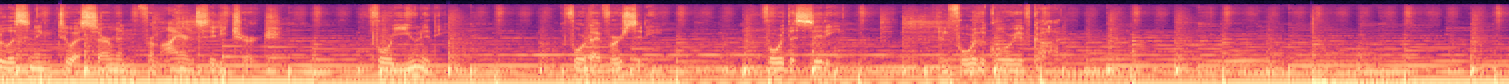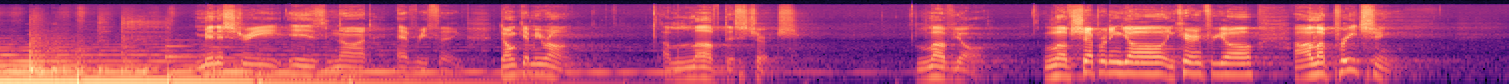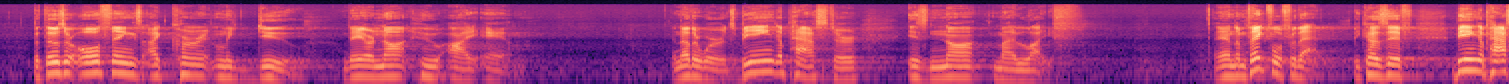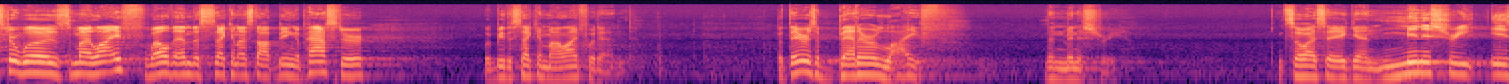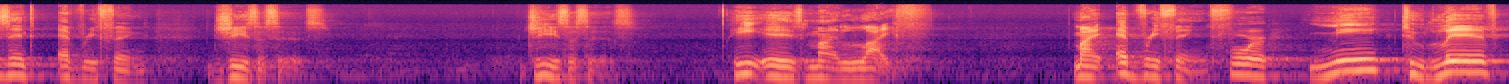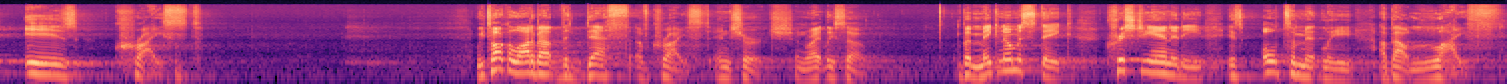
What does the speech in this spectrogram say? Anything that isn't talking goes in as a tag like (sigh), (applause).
You're listening to a sermon from Iron City Church for unity, for diversity, for the city, and for the glory of God. Ministry is not everything. Don't get me wrong. I love this church. Love y'all. Love shepherding y'all and caring for y'all. I love preaching. But those are all things I currently do. They are not who I am. In other words, being a pastor is not my life. And I'm thankful for that because if being a pastor was my life, well, then the second I stopped being a pastor would be the second my life would end. But there is a better life than ministry. So I say again ministry isn't everything, Jesus is. Jesus is. He is my life, my everything. For me to live is Christ. We talk a lot about the death of Christ in church, and rightly so. But make no mistake, Christianity is ultimately about life.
